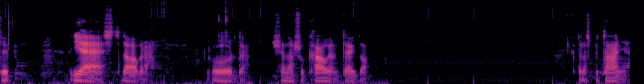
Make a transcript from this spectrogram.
Typ. Jest, dobra. Kurde, się naszukałem tego. Teraz pytanie.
